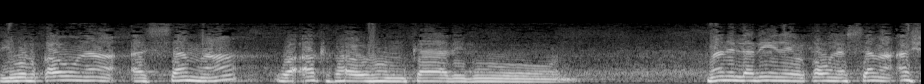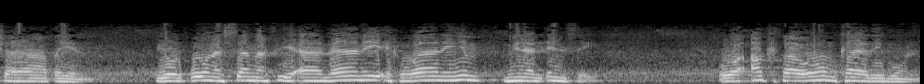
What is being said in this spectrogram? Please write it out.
يلقون السمع وأكثرهم كاذبون. من الذين يلقون السمع؟ الشياطين. يلقون السمع في آذان إخوانهم من الإنس. وأكثرهم كاذبون.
